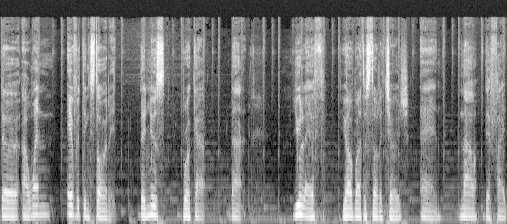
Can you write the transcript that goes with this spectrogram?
the uh, when everything started, the news broke out that you left, you're about to start a church, and now the fight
